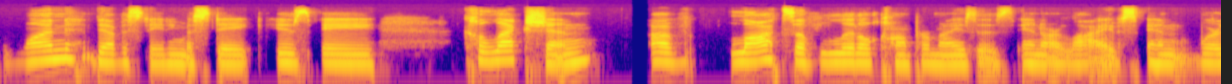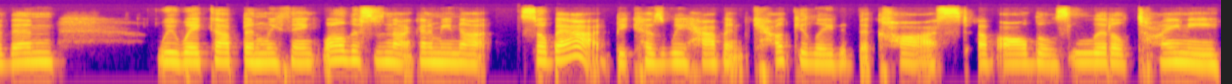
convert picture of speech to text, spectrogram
one devastating mistake is a collection of lots of little compromises in our lives. And where then we wake up and we think well this is not going to be not so bad because we haven't calculated the cost of all those little tiny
